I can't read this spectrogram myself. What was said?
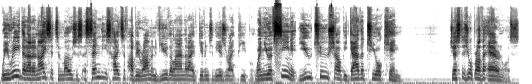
We read that Adonai said to Moses, Ascend these heights of Abarim and view the land that I have given to the Israelite people. When you have seen it, you too shall be gathered to your kin, just as your brother Aaron was.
